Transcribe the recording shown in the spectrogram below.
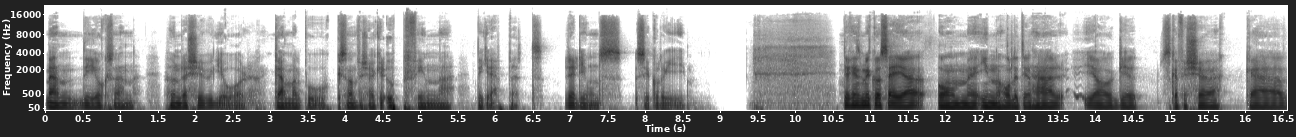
Men det är också en 120 år gammal bok som försöker uppfinna begreppet religionspsykologi. Det finns mycket att säga om innehållet i den här. Jag ska försöka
